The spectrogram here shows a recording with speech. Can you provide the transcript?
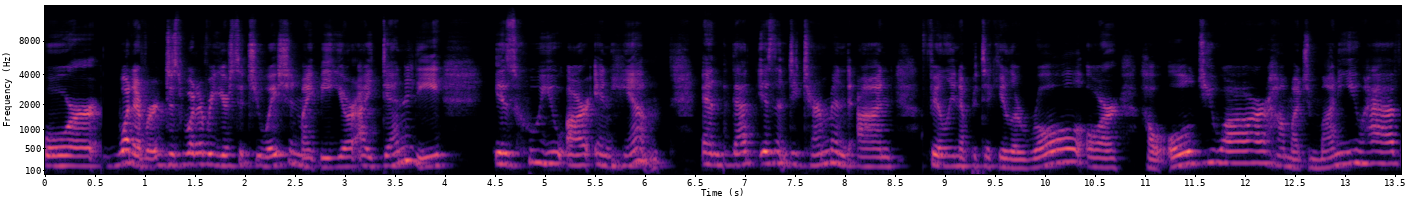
or whatever just whatever your situation might be. Your identity is who you are in Him. And that isn't determined on filling a particular role or how old you are, how much money you have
